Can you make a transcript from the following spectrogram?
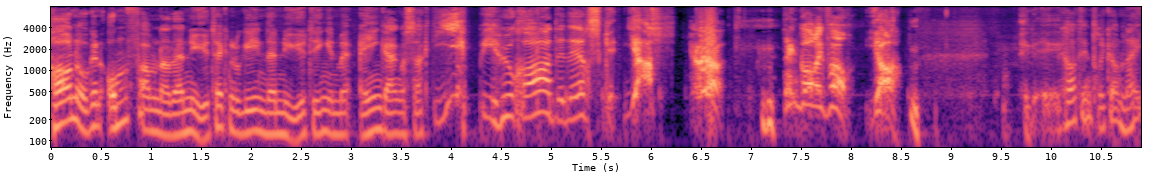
Har noen omfavna den nye teknologien, den nye tingen, med en gang og sagt jippi, hurra, det der skal yes! ja! Den går jeg for! Ja! Jeg, jeg har et inntrykk av nei.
